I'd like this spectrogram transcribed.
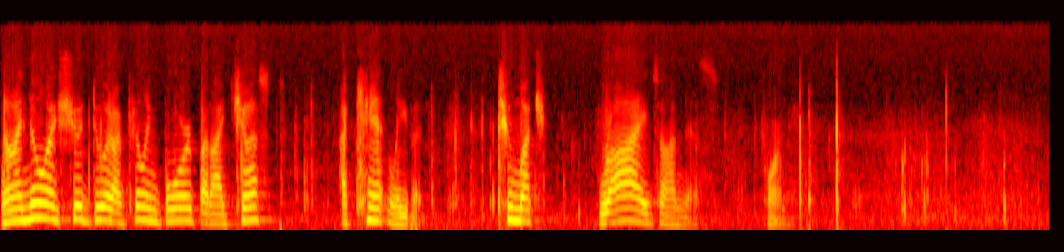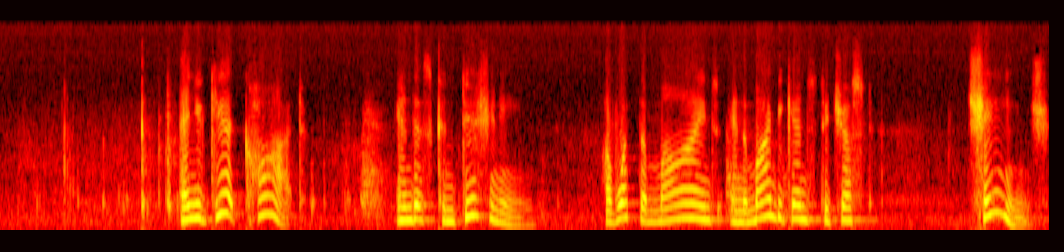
Now I know I should do it, I'm feeling bored, but I just, I can't leave it. Too much rides on this for me. And you get caught in this conditioning of what the mind, and the mind begins to just change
